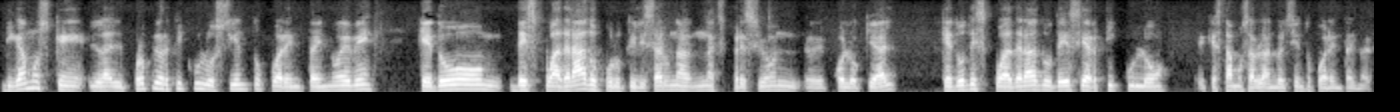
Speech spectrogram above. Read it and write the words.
Digamos que el propio artículo 149 quedó descuadrado, por utilizar una, expresión eh, coloquial, quedó descuadrado de ese artículo eh, que estamos hablando, el 149.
